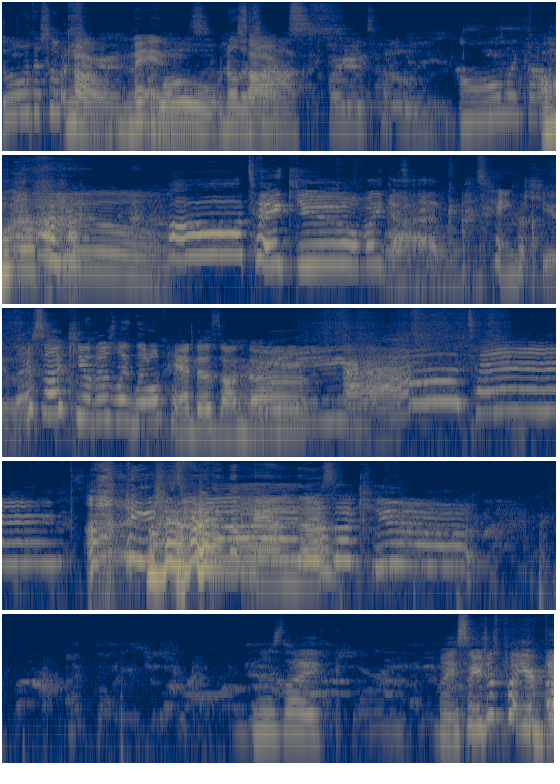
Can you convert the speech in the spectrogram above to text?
Oh, they're so cute. No, mittens. Whoa, no, they're socks. For your toes. Oh my god, Oh. so Oh, thank you. Oh my god. cute. Thank you. They're so cute. There's like little pandas on them. Right. Ah, thanks. You're just getting They're panda. so cute. And There's like, wait, so you just put your big toe?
